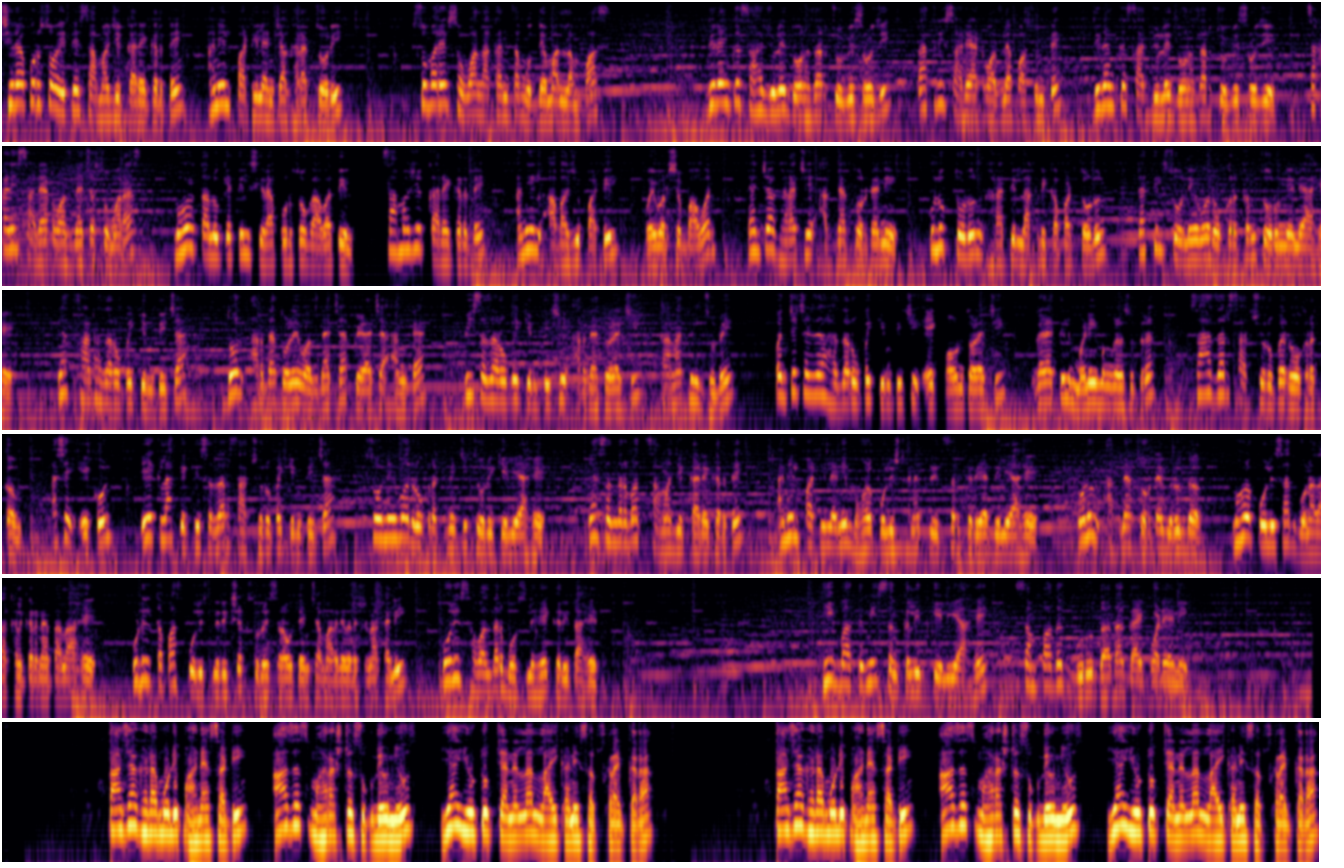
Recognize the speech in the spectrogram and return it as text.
शिरापूर येथे सामाजिक कार्यकर्ते अनिल पाटील यांच्या घरात चोरी सुमारे सव्वा लाखांचा मुद्देमाल लंपास. दिनांक सहा जुलै दोन हजार चोवीस रोजी रात्री साडेआठ वाजल्यापासून ते दिनांक सात जुलै दोन हजार चोवीस रोजी सकाळी साडेआठ वाजण्याच्या सुमारास मोहोळ तालुक्यातील शिरापूरसो गावातील सामाजिक कार्यकर्ते अनिल आबाजी पाटील वय वर्ष बावन यांच्या घराचे अज्ञात चोरट्यांनी कुलूप तोडून घरातील लाकडी कपाट तोडून त्यातील सोने व रोख रक्कम चोरून नेले आहे. यात साठ हजार रुपये किमतीच्या दोन अर्ध्या तोळे वजनाच्या पिळाच्या अंगठ्या वीस हजार रुपये किमतीची अर्ध्या तोळ्याची कानातील झुबे पंचेचाळीस हजार रुपये किमतीची एक पाऊण तोळ्याची गळ्यातील मणी मंगळसूत्र सहा हजार सातशे रुपये रोख रक्कम असे एकूण एक लाख एकतीस हजार सातशे रुपये किमतीच्या सोने व रोख रकमेची चोरी केली आहे. या संदर्भात सामाजिक कार्यकर्ते अनिल पाटील यांनी मोहोळ पोलीस ठाण्यात रितसर फिर्याद दिली आहे. म्हणून अज्ञात चोरट्या विरुद्ध मोहोळ पोलिसात गुन्हा दाखल करण्यात आला आहे. पुढील तपास पोलीस निरीक्षक सुरेश राऊत यांच्या मार्गदर्शनाखाली पोलीस हवालदार भोसले हे करीत आहेत. ही बातमी संकलित केली आहे संपादक गुरुदादा गायकवाड यांनी. ताज्या घडामोडी पाहण्यासाठी आजच महाराष्ट्र सुखदेव न्यूज या युट्यूब चॅनलला लाईक आणि सबस्क्राईब करा. ताज्या घडामोडी पाहण्यासाठी आजच महाराष्ट्र सुखदेव न्यूज या युट्यूब चॅनलला लाईक आणि सबस्क्राईब करा.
